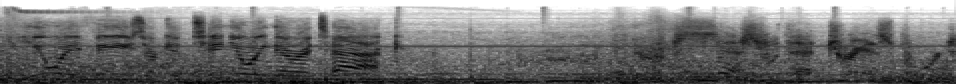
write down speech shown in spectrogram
The UAVs are continuing their attack. They're obsessed with that transport.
